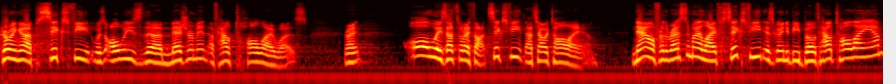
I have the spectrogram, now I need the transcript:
Growing up, six feet was always the measurement of how tall I was, right? Always, that's what I thought. Six feet, that's how tall I am. Now, for the rest of my life, six feet is going to be both how tall I am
